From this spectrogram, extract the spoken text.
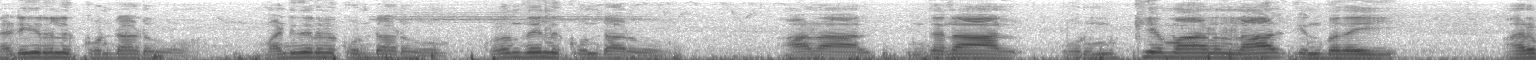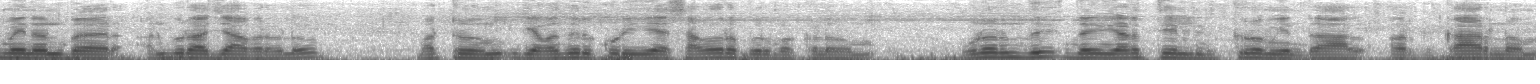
நடிகர்களுக்கு கொண்டாடுவோம். மனிதர்களுக்கு கொண்டாடுவோம். குழந்தைகளுக்கு கொண்டாடுவோம். ஆனால் இந்த நாள் ஒரு முக்கியமான நாள் என்பதை அருமை நண்பர் அன்புராஜா அவர்களும் மற்றும் இங்கே வந்திருக்கக்கூடிய சகோதர பெருமக்களும் உணர்ந்து இந்த இடத்தில் நிற்கிறோம் என்றால் அதற்கு காரணம்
